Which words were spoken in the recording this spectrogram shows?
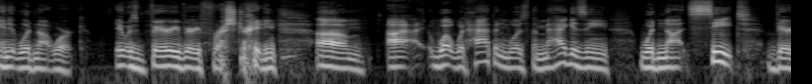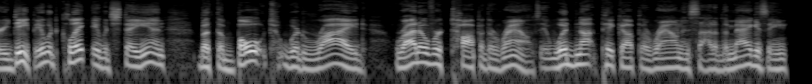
and it would not work. It was very, very frustrating. Um, I, what would happen was the magazine would not seat very deep. It would click, it would stay in, but the bolt would ride right over top of the rounds. It would not pick up the round inside of the magazine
